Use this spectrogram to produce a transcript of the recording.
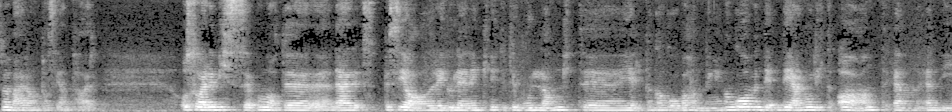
som enhver annen pasient har. Og så er det visse på en måte, Det er spesialregulering knyttet til hvor langt eh, hjelpen kan gå og behandlingen kan gå. Men det, det er noe litt annet enn, enn de,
